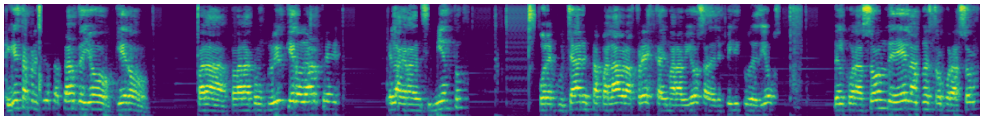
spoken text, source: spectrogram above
En esta preciosa tarde yo quiero, para, para concluir, quiero darte el agradecimiento por escuchar esta palabra fresca y maravillosa del Espíritu de Dios, del corazón de Él a nuestro corazón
